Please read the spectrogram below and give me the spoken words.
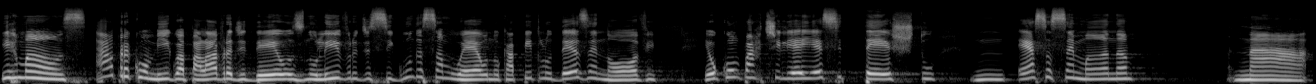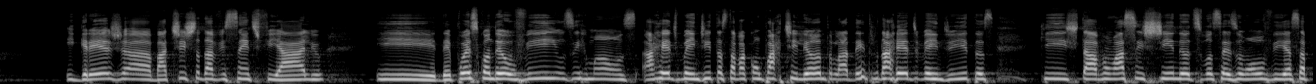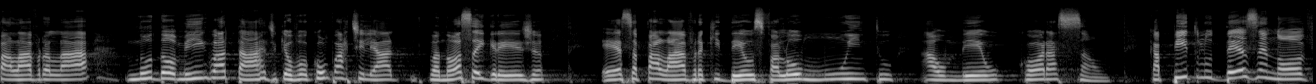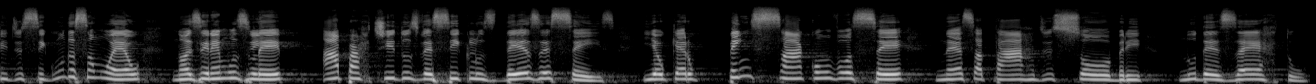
Irmãos, abra comigo a palavra de Deus no livro de 2 Samuel, no capítulo 19. Eu compartilhei esse texto hum, essa semana na Igreja Batista da Vicente Fialho. E depois, quando eu vi os irmãos, a Rede Benditas estava compartilhando lá dentro da Rede Benditas, que estavam assistindo, eu disse: vocês vão ouvir essa palavra lá no domingo à tarde, que eu vou compartilhar com a nossa igreja essa palavra que Deus falou muito ao meu coração. Capítulo 19 de 2 Samuel, nós iremos ler a partir dos versículos 16. E eu quero pensar com você nessa tarde sobre no deserto,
